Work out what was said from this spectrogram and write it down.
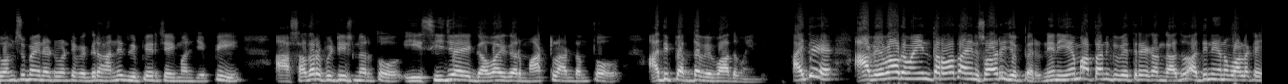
ధ్వంసమైనటువంటి విగ్రహాన్ని రిపేర్ చేయమని చెప్పి ఆ సదర్ పిటిషనర్తో ఈ సిజిఐ గవాయ్ గారు మాట్లాడడంతో అది పెద్ద వివాదమైంది. అయితే ఆ వివాదం అయిన తర్వాత ఆయన సారీ చెప్పారు. నేను ఏ మతానికి వ్యతిరేకం కాదు అది నేను వాళ్ళకి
